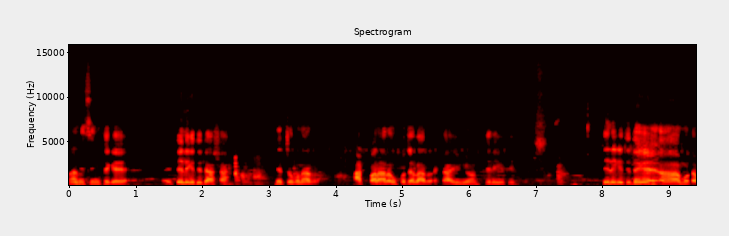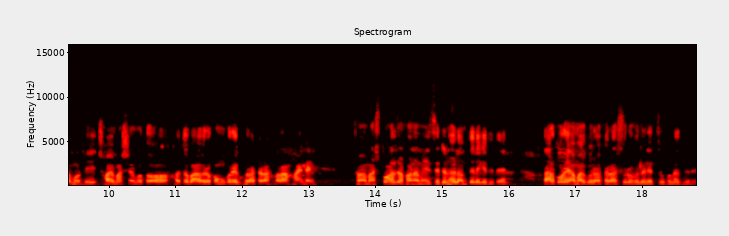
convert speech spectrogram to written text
মামি সিং থেকে তেলিগিতিতে আসা। নেত্রকোনার আটপাড়ার উপজেলার একটা ইউনিয়ন, তেলিগিতি। তেলিগিতি থেকে মোটামুটি ছয় মাসের মতো হয়তো বা ওরকম করে ঘোরাফেরা করা হয় নাই। ছয় মাস পর যখন আমি সেটেল হলাম তেলিগিতিতে, তারপরে আমার ঘোরাফেরা শুরু হলো নেত্রকোনা জুড়ে।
